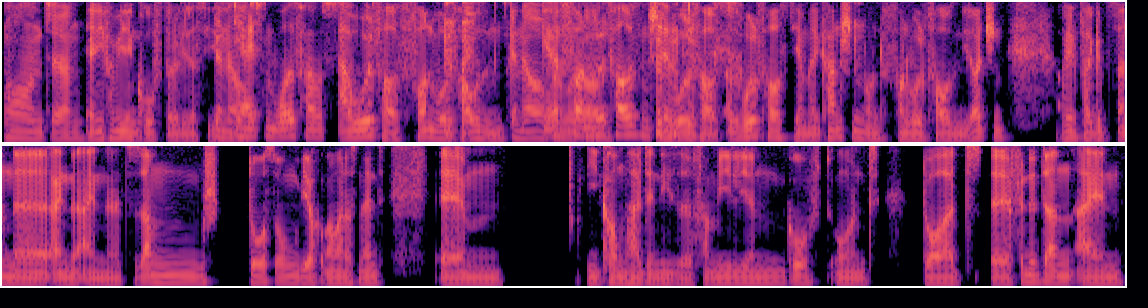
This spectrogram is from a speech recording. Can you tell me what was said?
Und ähm, Ja, in die Familiengruft oder wie das hieß. Genau. Die heißen Wolfhaus. Ah, Wolfhaus, von Wolfhausen. genau, Ja, von Wolfhausen. Wolfhausen, stimmt. Wolfhaus. Also Wolfhaus die amerikanischen und von Wolfhausen die deutschen. Auf jeden Fall gibt's dann äh, eine, eine Zusammenstoßung, wie auch immer man das nennt. Ähm, die kommen halt in diese Familiengruft und dort äh, findet dann ein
